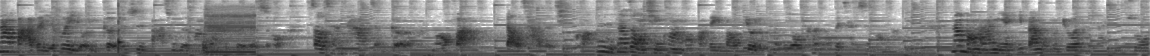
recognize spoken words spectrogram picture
那拔的也会有一个，就是拔出的方向不对的时候，造成它整个毛发倒插的情况。嗯，那这种情况毛发内包就有很有可能会产生毛囊炎。那毛囊炎一般我们就会很担心说。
